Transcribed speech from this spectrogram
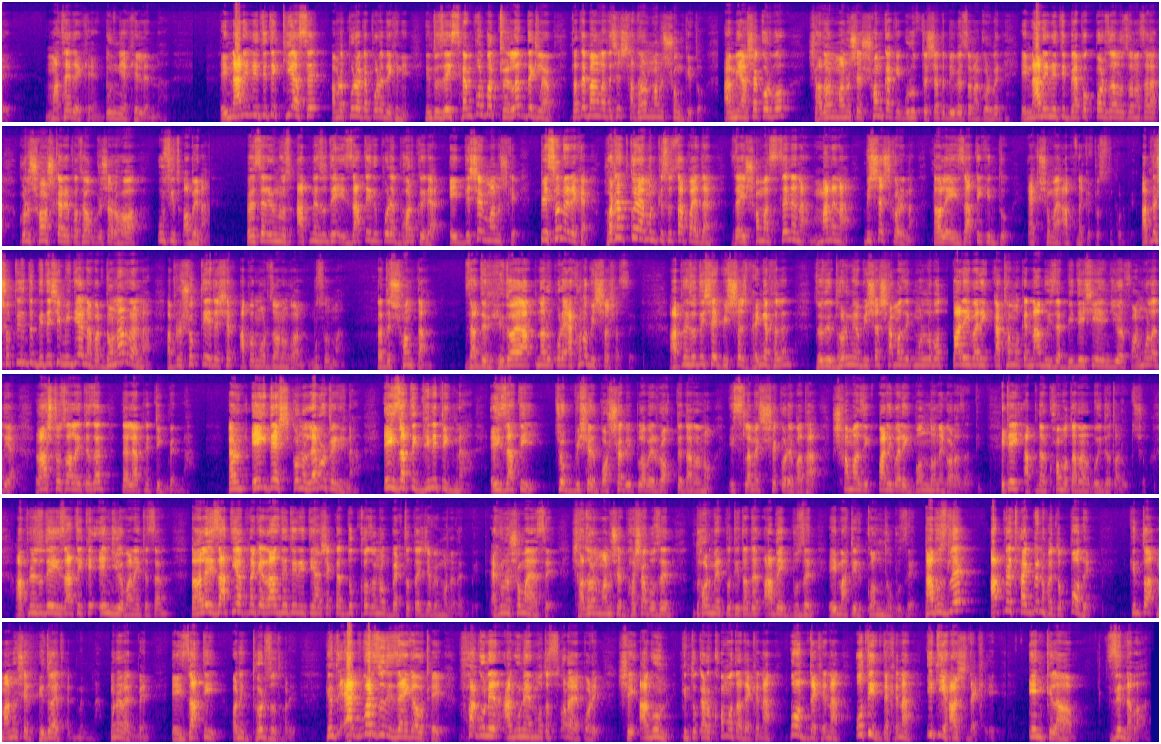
মাথায় রেখেন দুনিয়া খেলেন না। এই নারী নীতিতে কি আছে, আমরা পুরোটা পড়ে দেখিনি। কিন্তু যেই স্যাম্পল বা ট্রেলার দেখলাম, তাতে বাংলাদেশের সাধারণ মানুষ শঙ্কিত। আমি আশা করব, সাধারণ মানুষের সংখ্যাকে গুরুত্বের সাথে বিবেচনা করবেন। এই নারী নীতি ব্যাপক পর্যালোচনা ছাড়া কোনো সংস্কারের পথে অগ্রসর হওয়া উচিত হবে না। প্রফেসর ইউনুস, আপনি যদি এই জাতির উপরে ভর কইরা এই দেশের মানুষকে পেছনে রেখে হঠাৎ করে এমন কিছু চাপায় দেন যা এই সমাজ চেনে না মানে না, বিশ্বাস করে না, তাহলে এই জাতি কিন্তু এক সময় আপনাকে প্রশ্ন করবে। আপনার শক্তি কিন্তু বিদেশি মিডিয়া না বা ডোনাররা না, আপনার শক্তি এদেশের আপামর জনগণ, মুসলমান, তাদের সন্তান, যাদের হৃদয়ে আপনার উপরে এখনও বিশ্বাস আছে। আপনি যদি সেই বিশ্বাস ভেঙে ফেলেন, যদি ধর্মীয় বিশ্বাস, সামাজিক মূল্যবোধ, পারিবারিক কাঠামোকে না বুঝে বিদেশি এনজিওর ফর্মুলা দিয়া রাষ্ট্র চালাইতে যান, তাহলে আপনি টিকবেন না। কারণ এই দেশ কোনো ল্যাবরেটরি না, এই জাতি গিনিপিগ না, এই জাতি চব্বিশের বর্ষা বিপ্লবের রক্তে দাঁড়ানো ইসলামের শেকড়ে বাঁধা সামাজিক পারিবারিক বন্ধনে গড়া জাতি। এটাই আপনার ক্ষমতার আর বৈধতার উৎস। আপনি যদি এই জাতিকে এনজিও বানাইতে চান, তাহলে এই জাতি আপনাকে রাজনীতির ইতিহাসে একটা দুঃখজনক ব্যর্থতা হিসেবে মনে রাখবে। এখনও সময় আছে, সাধারণ মানুষের ভাষা বোঝেন, ধর্মের প্রতি তাদের আবেগ বুঝেন, এই মাটির গন্ধ বুঝেন। না বুঝলে আপনি থাকবেন হয়তো পদে, কিন্তু মানুষের হৃদয়ে থাকবেন না। মনে রাখবেন, এই জাতি অনেক ধৈর্য ধরে কিন্তু একবার যদি জায়গা ওঠে, ফাগুনের আগুনের মতো ছড়ায় পড়ে, সেই আগুন কিন্তু কারও ক্ষমতা দেখে না, পথ দেখে না, অতীত দেখে না, ইতিহাস দেখে। ইনকিলাব, জিন্দাবাদ।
